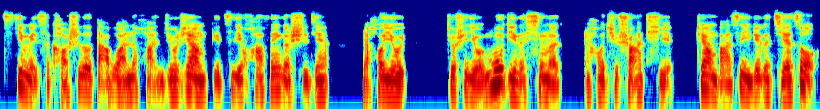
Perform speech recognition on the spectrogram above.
自己每次考试都答不完的话，你就这样给自己划分一个时间，然后有就是有目的的性的，然后去刷题，这样把自己这个节奏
